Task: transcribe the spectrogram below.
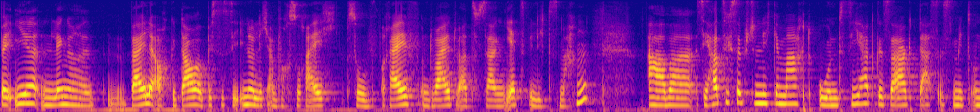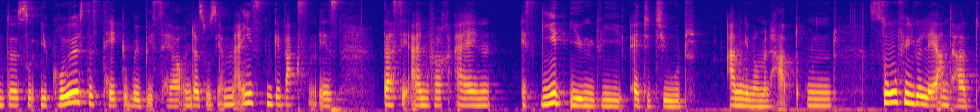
bei ihr eine längere Weile auch gedauert, bis sie innerlich einfach so reich, so reif und weit war zu sagen, jetzt will ich das machen. Aber sie hat sich selbstständig gemacht und sie hat gesagt, das ist mitunter so ihr größtes Takeaway bisher und das, wo sie am meisten gewachsen ist, dass sie einfach ein Es geht irgendwie Attitude angenommen hat und so viel gelernt hat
